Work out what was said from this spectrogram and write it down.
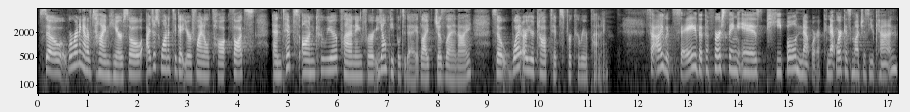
So we're running out of time here. So I just wanted to get your final ta- thoughts and tips on career planning for young people today, like Jazla and I. So what are your top tips for career planning? So I would say that the first thing is people network. Network as much as you can.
